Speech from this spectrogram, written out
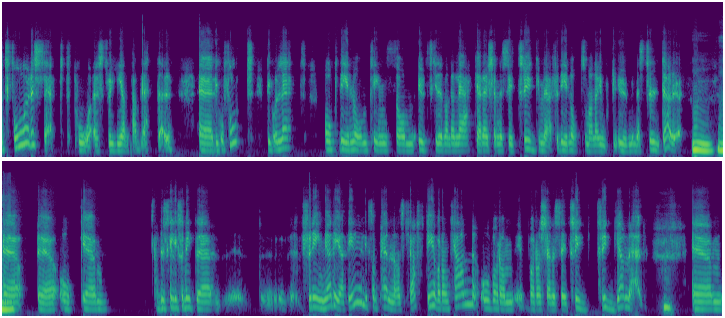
att få recept på östrogentabletter. Eh, det går fort, det går lätt och det är någonting som utskrivande läkare känner sig trygg med för det är något som man har gjort i urminnes tider. Mm. Eh, eh, och eh, det ska liksom inte... förringa det, att det är liksom pennans kraft. Det är vad de kan och vad de, vad de känner sig trygg, trygga med. Ehm,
